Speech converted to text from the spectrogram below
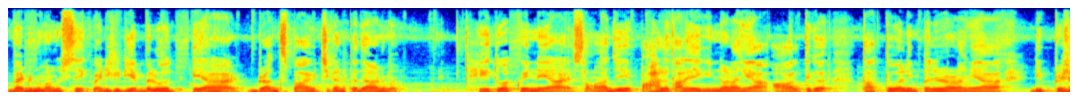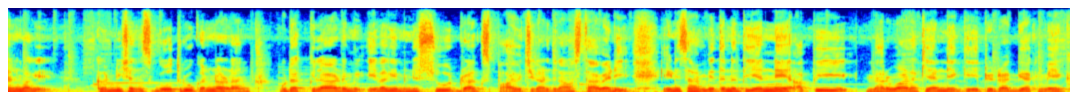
වැඩුණු මනුස්සෙක් වැඩි හිටිය බැලුවොත් එයා ඩ්‍රග්ස් පාවිච්චිකන ප්‍රධානම හේතුවක් වෙන්න එයා සමාජයේ පහල තලය ඉන්නවන එයා ආර්ථික තත්ත්වවලින් පෙළෙනවනන් එයා ඩිප්‍රේෂන් වගේ කඩිෂන්ස් ගෝතුරු කරන්න නම් ගොඩක් වෙලාට ඒවගේ මිනිස්සු ඩ්‍රග්ස් පාවිච්චි කරති අවස්ථා වැඩි. එනිසා මෙතන තියෙන්නේ අපි මැරවාන කියන්නේ ගේට ඩ්‍රග්ගයක් මේක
